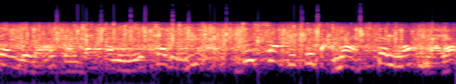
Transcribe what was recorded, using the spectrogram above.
centaine d'élèves, donc 400 milliers, près de 200 poussées par mois seulement. Bah, alors,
